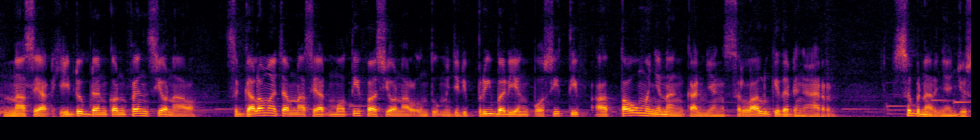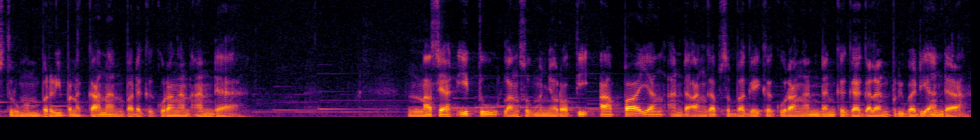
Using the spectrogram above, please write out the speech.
nasihat hidup dan konvensional, segala macam nasihat motivasional untuk menjadi pribadi yang positif atau menyenangkan yang selalu kita dengar, sebenarnya justru memberi penekanan pada kekurangan Anda. Nasihat itu langsung menyoroti apa yang Anda anggap sebagai kekurangan dan kegagalan pribadi Anda.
